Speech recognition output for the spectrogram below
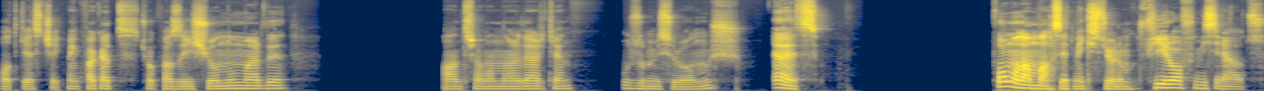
podcast çekmek. Fakat çok fazla iş yoğunluğum vardı. Antrenmanlar derken uzun bir süre olmuş. Evet. FOMO'dan bahsetmek istiyorum. Fear of Missing Out.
